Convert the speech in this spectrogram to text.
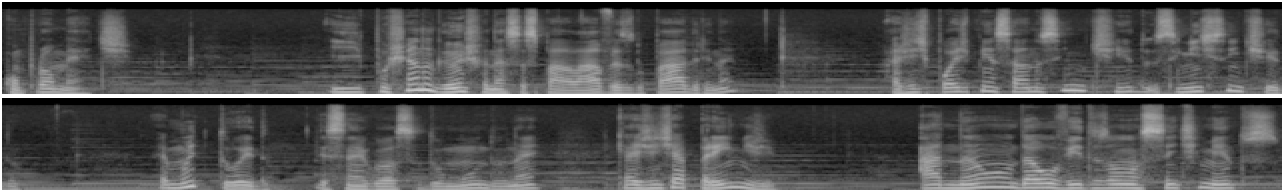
compromete. E puxando gancho nessas palavras do padre, né? A gente pode pensar no sentido, seguinte sentido. É muito doido esse negócio do mundo, né? Que a gente aprende a não dar ouvidos aos nossos sentimentos.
